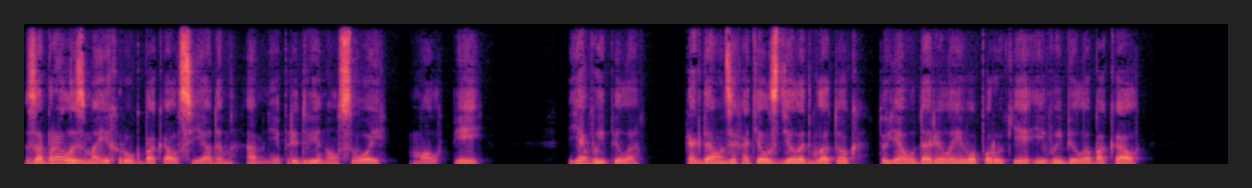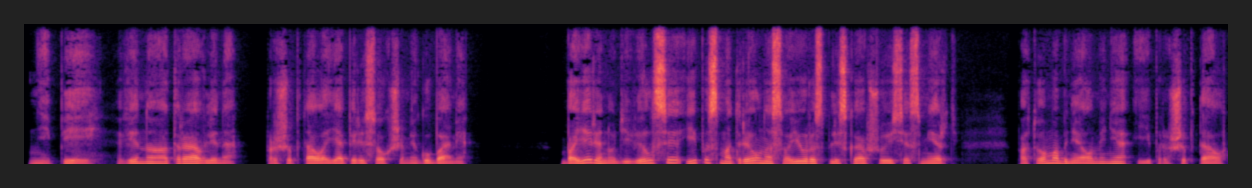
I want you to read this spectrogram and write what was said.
Забрал из моих рук бокал с ядом, а мне придвинул свой, мол, пей. Я выпила. Когда он захотел сделать глоток, то я ударила его по руке и выбила бокал, «Не пей, вино отравлено», – прошептала я пересохшими губами. Боярин удивился и посмотрел на свою расплескавшуюся смерть. Потом обнял меня и прошептал.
